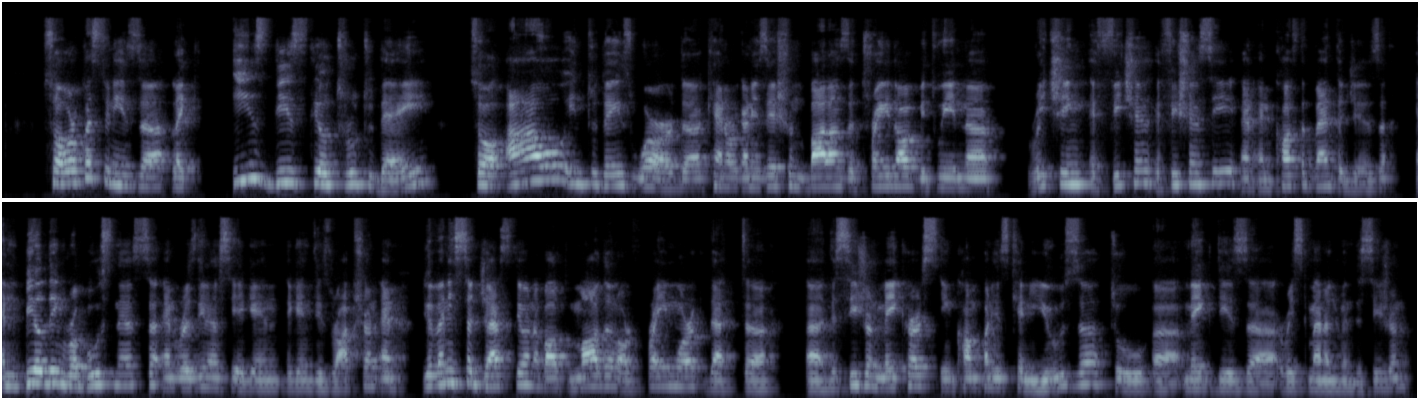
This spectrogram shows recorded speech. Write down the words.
So our question is, like, is this still true today? So how in today's world uh, can organization balance the trade-off between uh, reaching efficient efficiency and, and cost advantages and building robustness and resiliency against, against disruption? And do you have any suggestion about model or framework that uh, uh, decision makers in companies can use uh, to uh, make this risk management decision?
